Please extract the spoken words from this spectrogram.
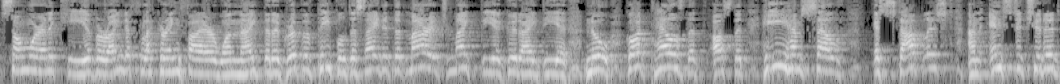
somewhere in a cave around a flickering fire one night that a group of people decided that marriage might be a good idea. No, God tells that, us that He Himself established and instituted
